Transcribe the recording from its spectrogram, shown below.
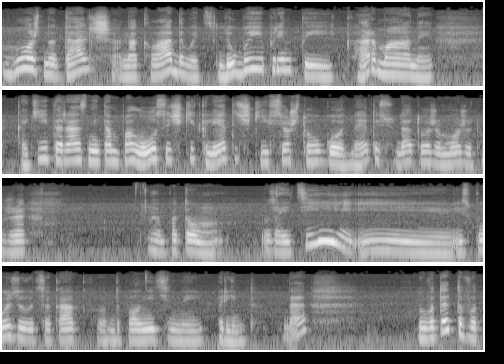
можно дальше накладывать любые принты, карманы, какие-то разные там полосочки, клеточки и все что угодно. Это сюда тоже может уже э, потом зайти и использоваться как дополнительный принт. Да? Ну вот это вот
